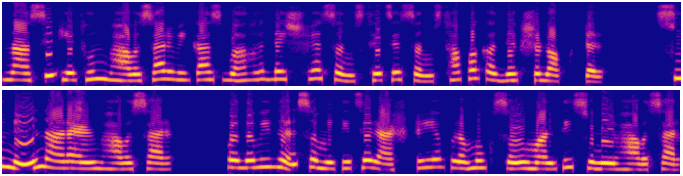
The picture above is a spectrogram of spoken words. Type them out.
नाशिक येथून भावसार विकास बहुउद्देशीय संस्थेचे संस्थापक अध्यक्ष डॉक्टर सुनील नारायण भावसार पदवीधर समितीचे राष्ट्रीय प्रमुख सौ मालती सुनील भावसार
